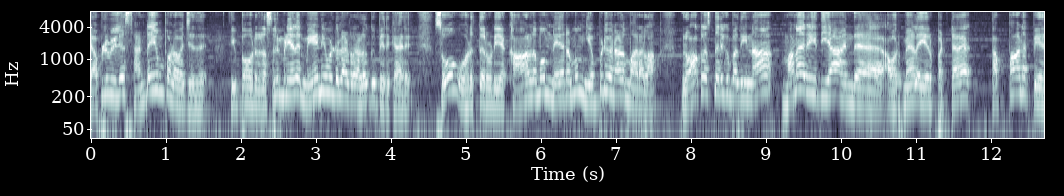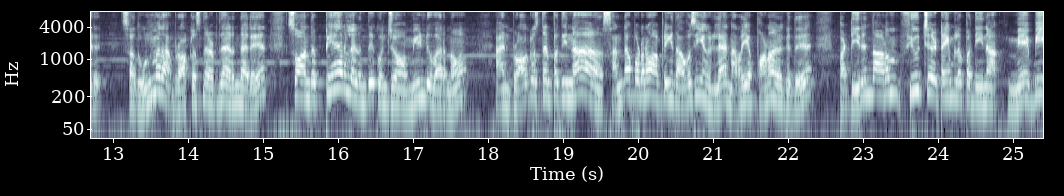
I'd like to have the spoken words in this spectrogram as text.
டபிள்யூபியில் சண்டையும் போட வச்சது. இப்போ ஒரு ரசல்மணியால் மேனி ஒன்று விளாடுற அளவுக்கு போயிருக்காரு. ஸோ ஒருத்தருடைய காலமும் நேரமும் எப்படி வேணாலும் மாறலாம். ப்ராக்லஸ்னருக்கு பார்த்தீங்கன்னா மன ரீதியாக இந்த அவர் மேலே ஏற்பட்ட தப்பான பேர். ஸோ அது உண்மைதான். ப்ராக்லஸ்னர் அப்படி தான் இருந்தார். ஸோ அந்த பேர்லேருந்து கொஞ்சம் மீண்டு வரணும். அண்ட் ப்ராக்லஸ்டர் பார்த்தீங்கன்னா சண்டை போடணும் அப்படிங்கிறது அவசியம் இல்லை. நிறைய பணம் இருக்குது. பட் இருந்தாலும் ஃப்யூச்சர் டைமில் பார்த்தீங்கன்னா மேபி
